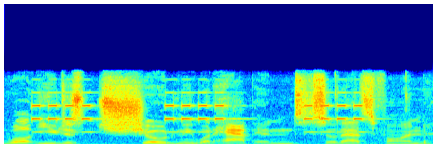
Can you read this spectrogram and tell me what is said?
Well, you just showed me what happened, so that's fun.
